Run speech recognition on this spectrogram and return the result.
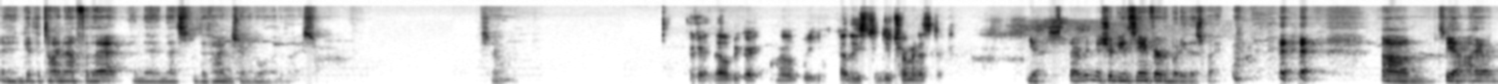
and get the timeout for that, and then that's the time it's going to go on the device. So okay that'll be great that'll be at least deterministic yes, everything it should be the same for everybody this way. um, so yeah, I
